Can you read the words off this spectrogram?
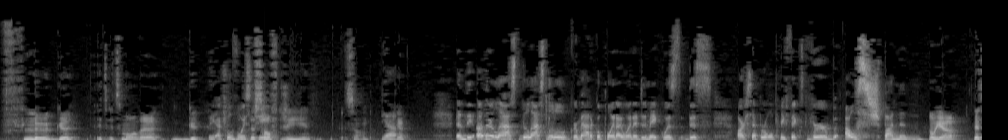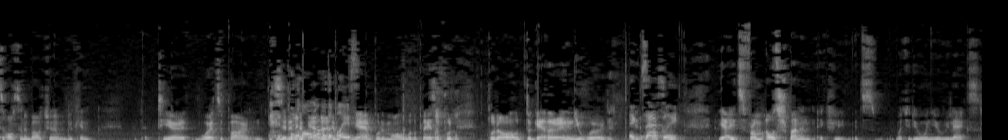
flöge. It's it's more the g, The actual voice the G. soft G sound. Yeah. yeah. And the other last, the last little grammatical point I wanted to make was this our separable prefixed verb ausspannen. Oh yeah, that's awesome about German. You can tear words apart and, set put it together. all over the and- place. Yeah, put them all over the place, or put put all together in a new word. It's Exactly. awesome. Yeah, it's from ausspannen. Actually, it's what you do when you relax,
